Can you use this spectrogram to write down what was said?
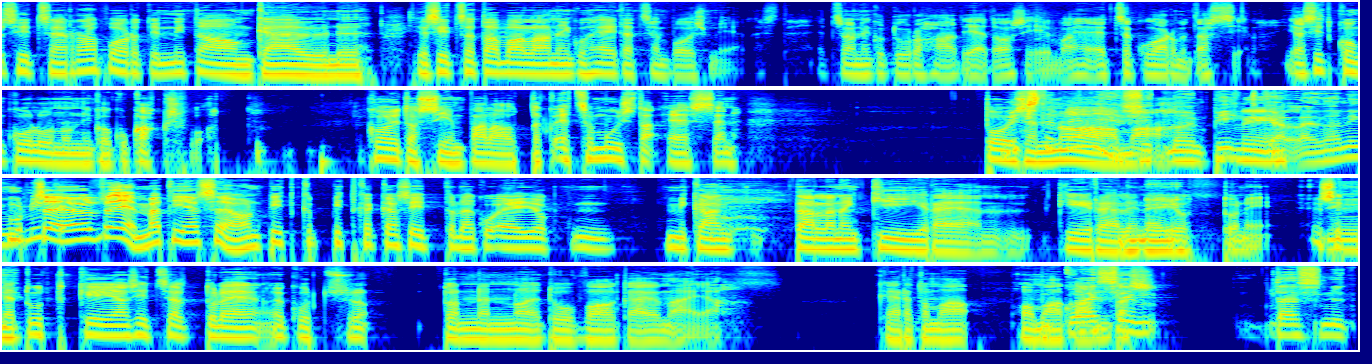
sit sen raportin, mitä on käynyt, ja sit sä tavallaan niinku heität sen pois mielestä. Että se on niinku turhaa tietoa siinä vaiheessa, että sä kuormita siellä. Ja sit kun on kulunut niinku kaksi vuotta, koita siinä palauttaa, et sä muista edes sen toisen menee naamaa. sit noin pitkälle? Niin. Niin Mutta se, se, en mä tiedä, se on pitkä, pitkä käsittely, kun ei ole mm, mikään tällainen kiireen, kiireellinen Niin. juttu, niin sitten Niin. ne tutkii ja sitten sieltä tulee kutsu tonne noin tuu vaan käymään ja kertomaan omaa kantas. esim, tässä nyt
